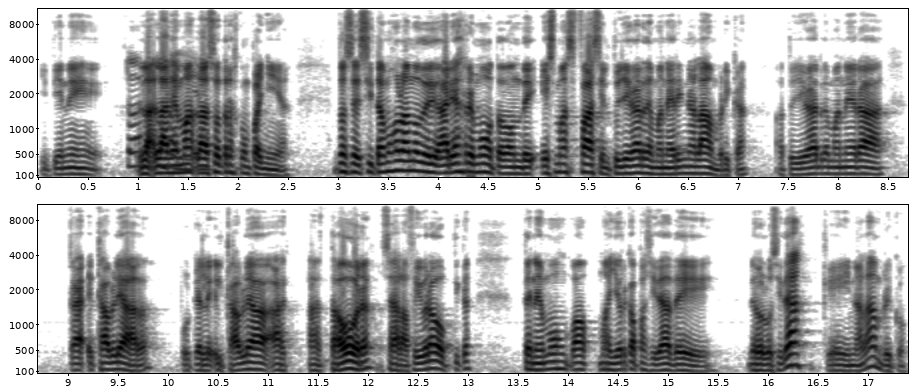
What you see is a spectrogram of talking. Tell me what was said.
y tienes las otras compañías. Entonces, si estamos hablando de áreas remotas donde es más fácil tú llegar de manera inalámbrica a tú llegar de manera cableada, porque el, cable hasta ahora, o sea, la fibra óptica, tenemos mayor capacidad de velocidad que inalámbrico.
